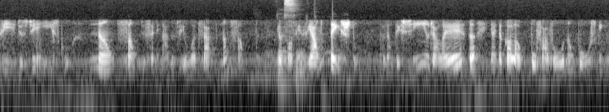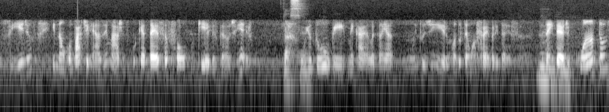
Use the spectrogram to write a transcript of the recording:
vídeos de risco não são disseminadas via WhatsApp. Eu tá posso enviar um texto, fazer um textinho de alerta e ainda coloco, por favor, não busquem os vídeos e não compartilhem as imagens, porque é dessa forma que eles ganham dinheiro. Tá o YouTube, Micaela, ganha muito dinheiro quando tem uma febre dessa. Uhum. Tem ideia de quantos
